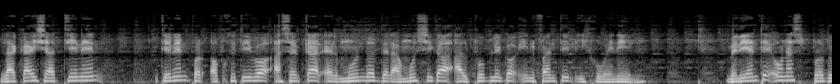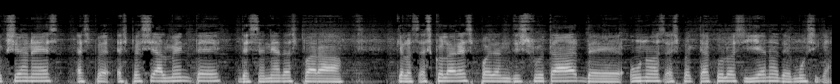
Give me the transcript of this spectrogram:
La Caixa tienen tienen por objetivo acercar el mundo de la música al público infantil y juvenil, mediante unas producciones especialmente diseñadas para que los escolares puedan disfrutar de unos espectáculos llenos de música,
